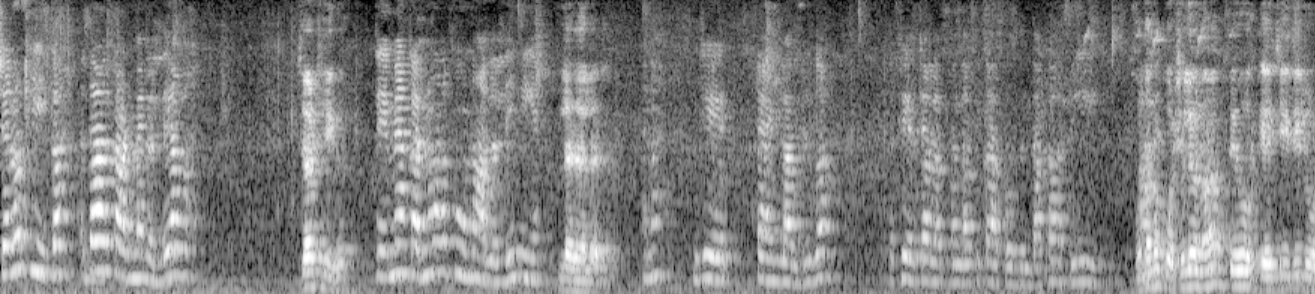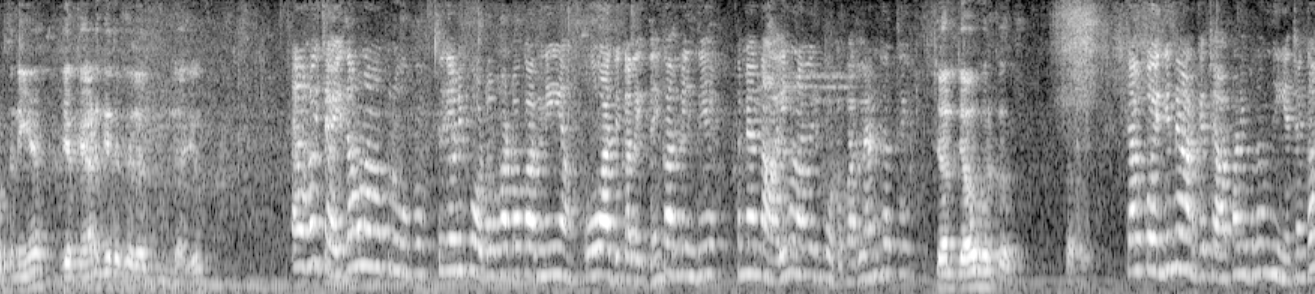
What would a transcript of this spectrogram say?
ਚਲੋ ਠੀਕ ਆ ਆਧਾਰ ਕਾਰਡ ਮੈਂ ਲੈ ਲਿਆ ਵਾ। ਚੱਲ ਠੀਕ ਆ। ਤੇ ਮੈਂ ਕਰਨ ਵਾਲਾ ਫੋਨ ਨਾਲ ਲੈ ਲੈਣੀ ਆ। ਲੈ ਜਾ ਲੈ ਜਾ। ਹੈਨਾ ਜੇ ਟਾਈਮ ਲੱਗ ਜੂਗਾ ਤੇ ਫਿਰ ਚੱਲ ਬੰਦਾ ਵੀ ਕਰ ਕੋ ਦਿੰਦਾ ਘਰ ਵੀ। ਉਹਨਾਂ ਨੂੰ ਪੁੱਛ ਲਿਓ ਨਾ ਤੇ ਹੋਰ ਕਿਸੇ ਚੀਜ਼ ਦੀ ਲੋੜ ਤੇ ਨਹੀਂ ਹੈ। ਜੇ ਕਹਿਣਗੇ ਤੇ ਫਿਰ ਲੈ ਜਾਓ। ਇਹੋ ਹੀ ਚਾਹੀਦਾ ਹੁਣ ਪ੍ਰੂਫ ਤੇ ਜਿਹੜੀ ਫੋਟੋ ਫਾਟੋ ਕਰਨੀ ਆ ਉਹ ਅੱਜ ਕੱਲ ਇਦਾਂ ਹੀ ਕਰ ਲੈਂਦੇ ਆ ਤੇ ਮੈਂ ਨਾਲ ਹੀ ਹੁਣ ਮੇਰੀ ਫੋਟੋ ਕਰ ਲੈਣਗੇ ਉੱਥੇ। ਚੱਲ ਜਾਓ ਫਿਰ ਕਰੋ ਚੱਲ। ਕੋਈ ਨਹੀਂ ਮੈਂ ਆਣ ਕੇ ਚਾਹ ਪਾਣੀ ਬਣਾਉਣੀ ਆ ਚੰਗਾ?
